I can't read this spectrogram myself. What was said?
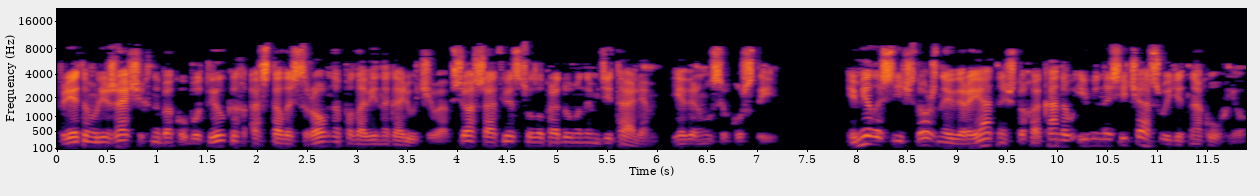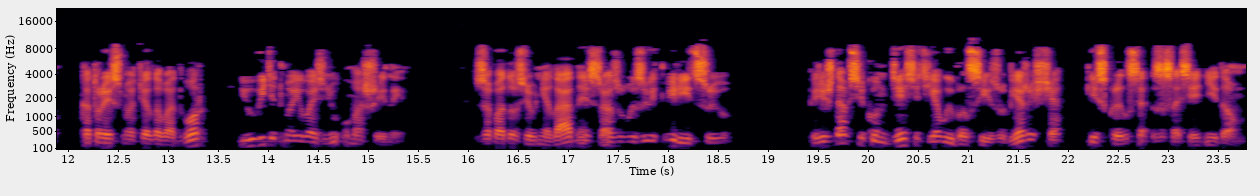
При этом в лежащих на боку бутылках осталась ровно половина горючего. Все соответствовало продуманным деталям. Я вернулся в кусты. Имелась ничтожная вероятность, что Хаканов именно сейчас выйдет на кухню, которая смотрела во двор и увидит мою возню у машины. Заподозрив неладное, сразу вызовет милицию, Переждав секунд десять, я выбрался из убежища и скрылся за соседний дом.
